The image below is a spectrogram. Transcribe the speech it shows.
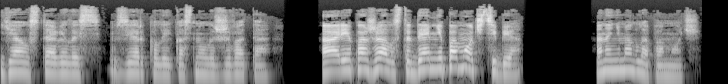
Я уставилась в зеркало и коснулась живота. «Ария, пожалуйста, дай мне помочь тебе!» Она не могла помочь.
